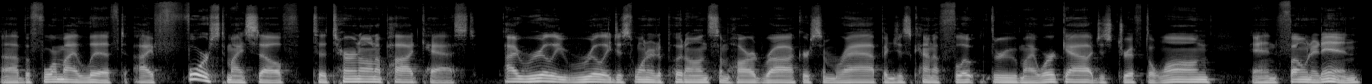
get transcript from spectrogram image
uh, before my lift, I forced myself to turn on a podcast I really, really just wanted to put on some hard rock or some rap and just kind of float through my workout, just drift along and phone it in.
